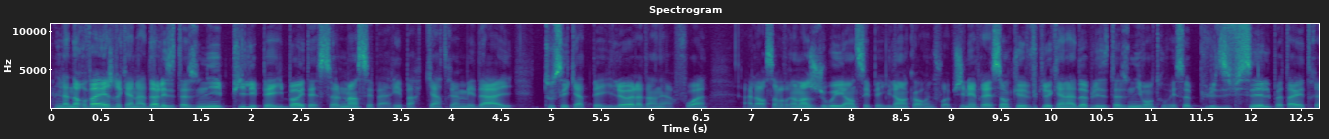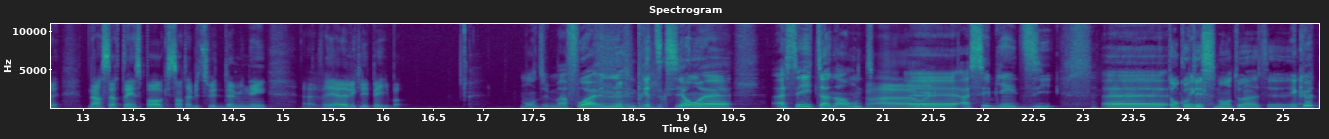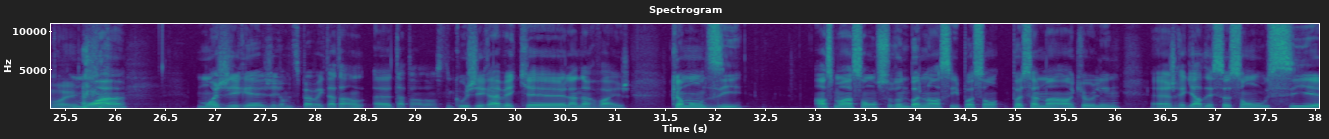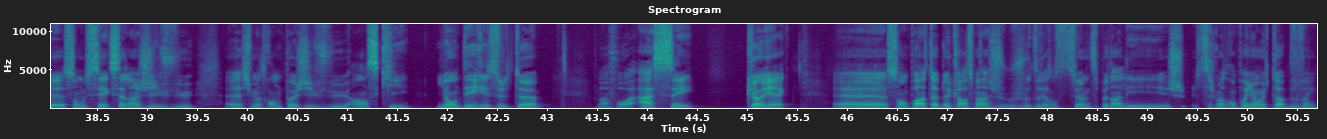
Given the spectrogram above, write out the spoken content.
la Norvège, le Canada, les États-Unis, puis les Pays-Bas étaient seulement séparés par quatre médailles, tous ces quatre pays-là, la dernière fois. Alors, ça va vraiment se jouer entre ces pays-là encore une fois. Puis j'ai l'impression que vu que le Canada et les États-Unis vont trouver ça plus difficile, peut-être dans certains sports qui sont habitués de dominer, euh, je vais y aller avec les Pays-Bas. Mon Dieu, ma foi, une, une prédiction euh, assez étonnante. Ah, oui. euh, assez bien dit. Euh, Ton côté, Simon, toi, t'es- Écoute, Ouais. moi, hein, moi j'irais j'irais un petit peu avec ta, ten- euh, ta tendance, Nico. J'irais avec euh, la Norvège. Comme on dit, en ce moment, ils sont sur une bonne lancée, pas, pas seulement en curling. Euh, je regardais ça, sont aussi, euh, sont aussi excellents. J'ai vu, euh, je me trompe pas, j'ai vu en ski. Ils ont des résultats, ma foi, assez corrects. Euh, sont pas en top de classement, je, vous dirais, sont situés un petit peu dans les. si je me trompe pas, ils ont un top 20.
